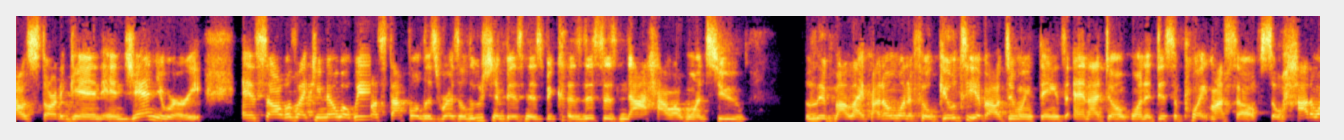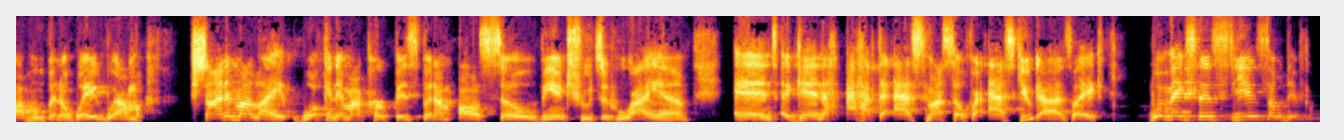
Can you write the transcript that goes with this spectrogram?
I'll start again in January. And so I was like, you know what? We must stop all this resolution business because this is not how I want to live my life. I don't want to feel guilty about doing things and I don't want to disappoint myself. So, how do I move in a way where I'm shining my light, walking in my purpose, but I'm also being true to who I am? And again, I have to ask myself or ask you guys, like, what makes this year so different?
